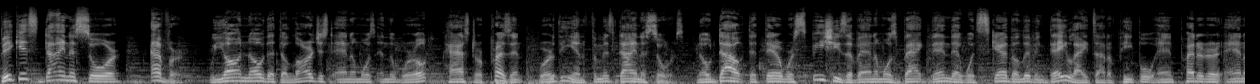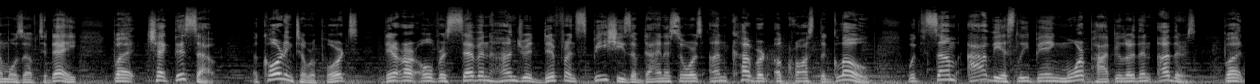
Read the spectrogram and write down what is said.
Biggest dinosaur ever. We all know that the largest animals in the world, past or present, were the infamous dinosaurs. No doubt that there were species of animals back then that would scare the living daylights out of people and predator animals of today, but check this out. According to reports, there are over 700 different species of dinosaurs uncovered across the globe, with some obviously being more popular than others. But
